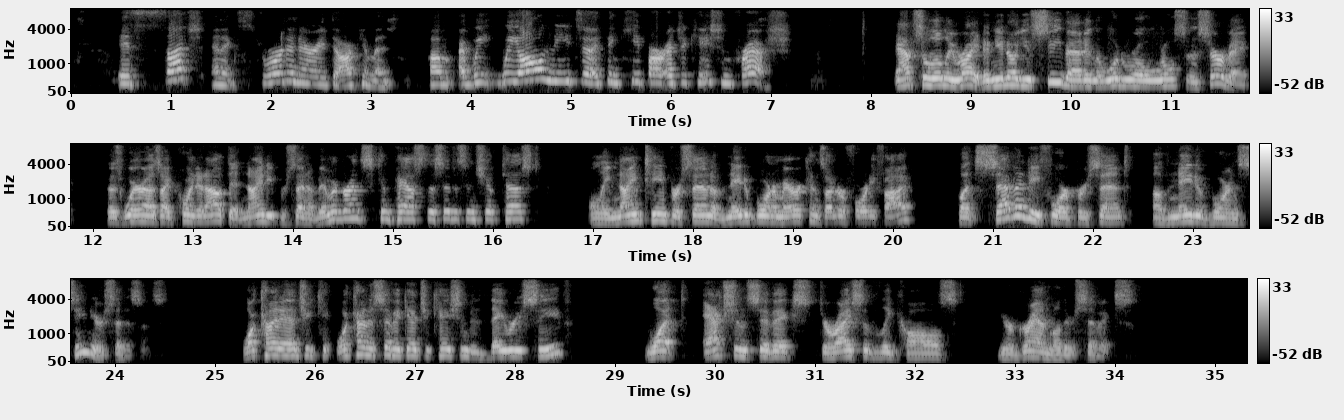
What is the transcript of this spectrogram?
is such an extraordinary document. Um, we, we all need to, I think, keep our education fresh. Absolutely right. And you know, you see that in the Woodrow Wilson survey, because whereas I pointed out that 90% of immigrants can pass the citizenship test, only 19% of native born Americans under 45, but 74% of native born senior citizens. What kind of education, what kind of civic education did they receive? What Action Civics derisively calls your grandmother's civics.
